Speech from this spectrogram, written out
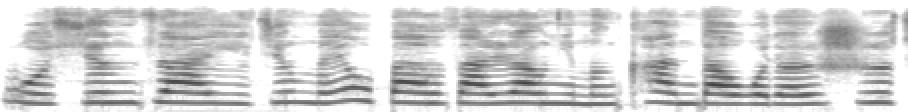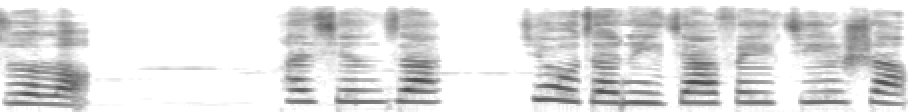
我现在已经没有办法让你们看到我的狮子了。它现在就在那架飞机上。”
